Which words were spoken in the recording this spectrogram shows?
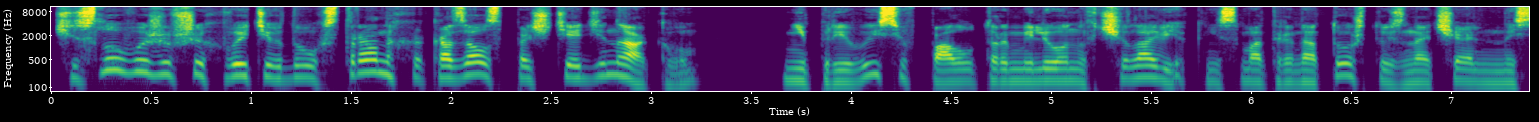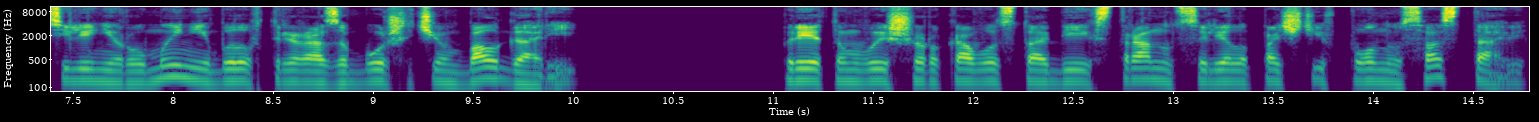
Число выживших в этих двух странах оказалось почти одинаковым, не превысив полутора миллионов человек, несмотря на то, что изначально население Румынии было в три раза больше, чем в Болгарии. При этом высшее руководство обеих стран уцелело почти в полном составе,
